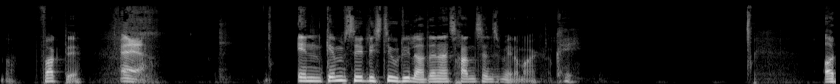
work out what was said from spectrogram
Nå, fuck det. Ja, ja. En gennemsnitlig stiv diller, den er 13 cm, Mark. Okay. Og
